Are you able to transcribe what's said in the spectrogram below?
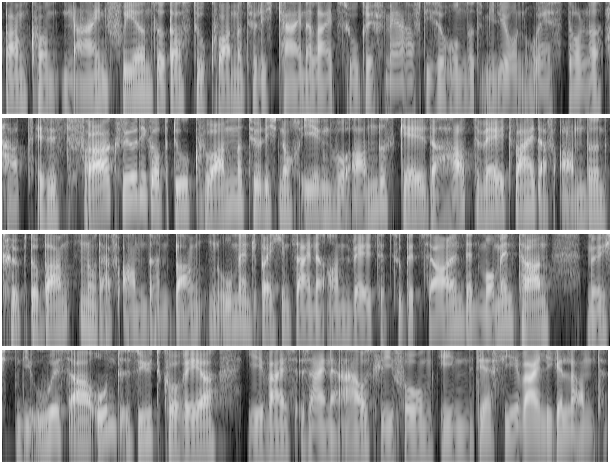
Bankkonten einfrieren, sodass Duquan natürlich keinerlei Zugriff mehr auf diese 100 Millionen US-Dollar hat. Es ist fragwürdig, ob Duquan natürlich noch irgendwo anders Gelder hat weltweit auf anderen Kryptobanken oder auf anderen Banken, um entsprechend seine Anwälte zu bezahlen, denn momentan möchten die USA und Südkorea jeweils seine Auslieferung in das jeweilige Land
